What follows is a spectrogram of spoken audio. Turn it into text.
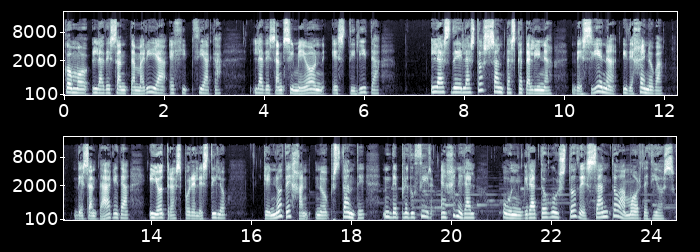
como la de Santa María Egipciaca, la de San Simeón Estilita, las de las dos Santas Catalina, de Siena y de Génova, de Santa Águeda y otras por el estilo, que no dejan, no obstante, de producir en general un grato gusto de santo amor de Dios.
